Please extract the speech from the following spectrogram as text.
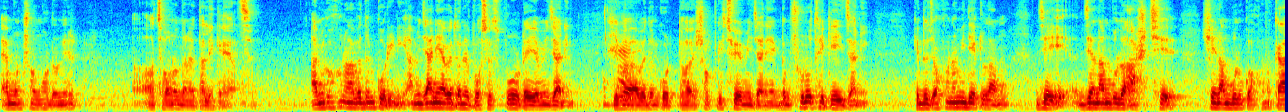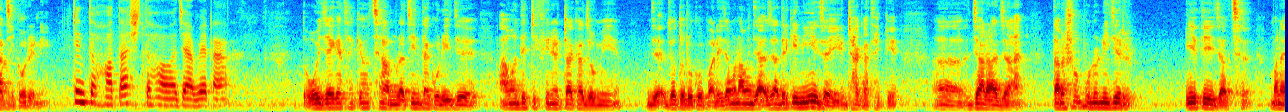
এমন সংগঠনের আহ, হচ্ছে অনুদানের তালিকায় আছে। আমি কখনো আবেদন করিনি। আমি জানি আবেদনের প্রসেস পুরোটাই আমি জানি। কীভাবে হ্যাঁ। আবেদন করতে হয় সবকিছুই আমি জানি একদম শুরু থেকেই জানি। কিন্তু যখন আমি দেখলাম যে যে নামগুলো আসছে সেই নামগুলো কখনো কাজই করেনি। কিন্তু হতাশ তো হওয়া যাবে না। তো ওই জায়গা থেকে হচ্ছে আমরা চিন্তা করি যে আমাদের টিফিনের টাকা জমিয়ে যে যতটুকু পারি যেমন আমি যাদেরকে নিয়ে যাই ঢাকা থেকে যারা যায় তারা সম্পূর্ণ নিজের ইয়েতেই যাচ্ছে। মানে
